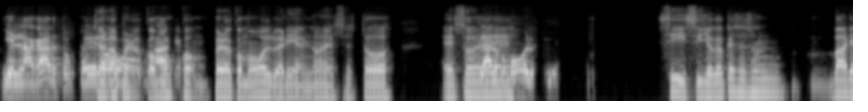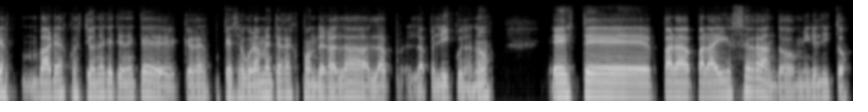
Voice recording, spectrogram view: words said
y el lagarto, pero, claro, pero ¿cómo, cómo- pero cómo volverían, ¿no? Eso es todo, eso claro, es- ¿cómo volvería? Sí, sí, yo creo que esas son varias, varias cuestiones que tienen que, que, que seguramente responderá la, la, la película, ¿no? Este, para, para ir cerrando, Miguelito,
